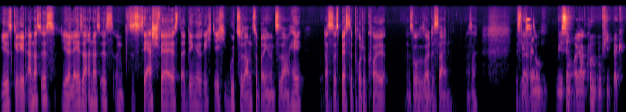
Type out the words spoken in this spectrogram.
jedes Gerät anders ist, jeder Laser anders ist und es sehr schwer ist, da Dinge richtig gut zusammenzubringen und zu sagen, hey, das ist das beste Protokoll, so sollte es sein. Also, ist wie, ist denn, so. wie ist denn euer Kundenfeedback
